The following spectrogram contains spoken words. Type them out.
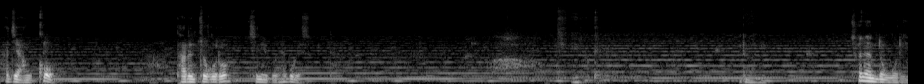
하지 않고 다른 쪽으로 진입을 해보겠습니다. 이렇게 이런 천연 동굴이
